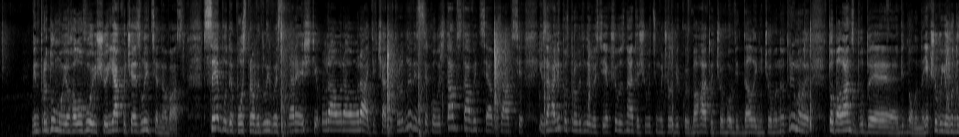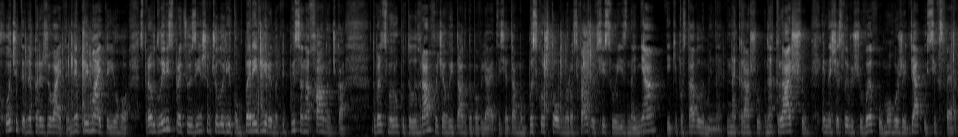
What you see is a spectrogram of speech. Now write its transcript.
Він продумує головою, що як, хоча й злиться на вас. Все буде по справедливості нарешті. Ура, ура, ура, дівчата. Справедливість це коли штамп ставиться в ЗАГСі. І взагалі по справедливості, якщо ви знаєте, що ви цьому чоловіку багато чого віддали, нічого не отримали, то баланс буде відновлено. Якщо ви його не хочете, не переживайте, не приймайте його. Справедливість працює з іншим чоловіком. Перевірено, підписана ханочка. Добавляйте мою групу Телеграм, хоча ви і так додаєтеся. Я там вам безкоштовно розказую всі свої знання, які поставили мене на кращу, на кращу і найщасливішу веху мого життя у всіх сферах.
